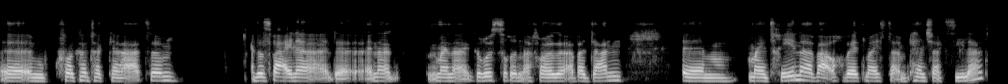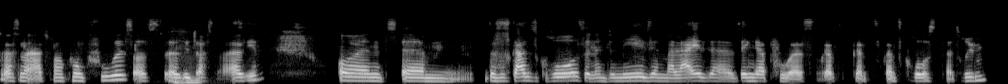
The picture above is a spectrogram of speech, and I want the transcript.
äh, im Vollkontakt Karate. Das war einer der, einer meiner größeren Erfolge. Aber dann, ähm, mein Trainer war auch Weltmeister im Penchak Silat, was eine Art von Kung Fu ist aus äh, mhm. Und ähm, das ist ganz groß in Indonesien, Malaysia, Singapur, ist ganz, ganz, ganz groß da drüben.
